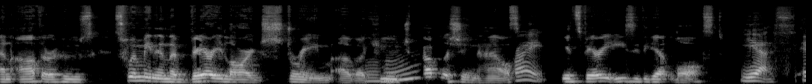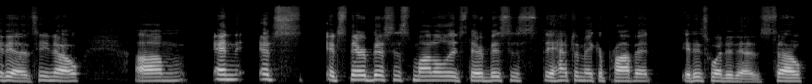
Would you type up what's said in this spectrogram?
an author who's swimming in a very large stream of a huge Mhm. publishing house, right. it's very easy to get lost. Yes, it is. You know, um, and it's it's their business model. It's their business. They have to make a profit. It is what it is. So,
